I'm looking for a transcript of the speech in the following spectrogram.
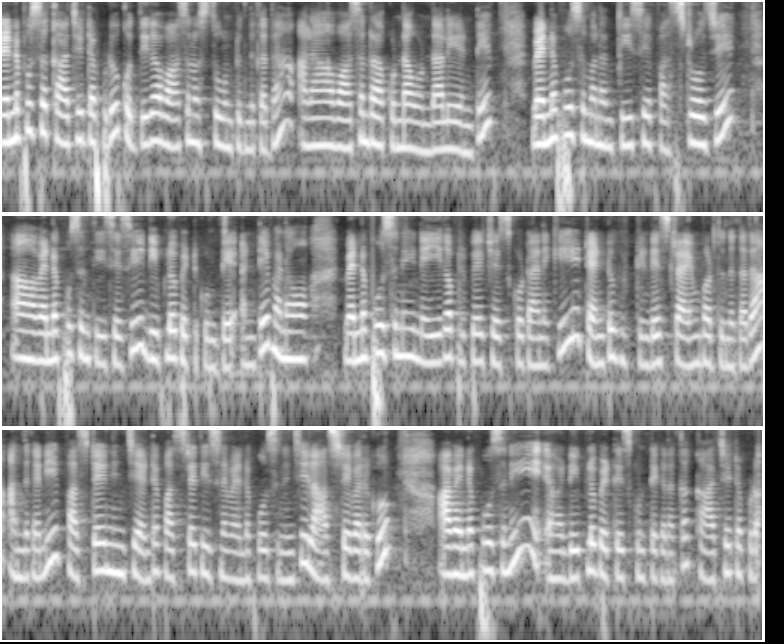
వెన్నపూస కాచేటప్పుడు కొద్దిగా వాసన వస్తూ ఉంటుంది కదా అలా వాసన రాకుండా ఉండాలి అంటే వెన్నపూస మనం తీసే ఫస్ట్ రోజే వెన్నపూసని తీసేసి డీప్లో పెట్టుకుంటే అంటే మనం వెన్నపూసని నెయ్యిగా ప్రిపేర్ చేసుకోవడానికి ten to fifteen days time పడుతుంది కదా అందుకని ఫస్ట్ డే నుంచి అంటే ఫస్ట్ డే తీసిన వెన్నపూస నుంచి లాస్ట్ డే వరకు ఆ వెన్నపూసని డీప్లో పెట్టేసుకుంటే కనుక కాచేటప్పుడు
